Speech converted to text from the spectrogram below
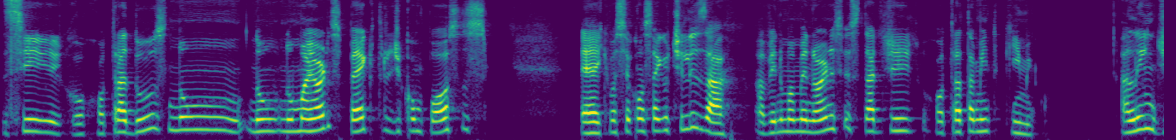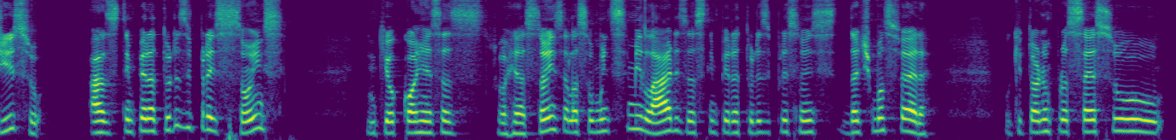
se traduz num, num, num maior espectro de compostos é, que você consegue utilizar, havendo uma menor necessidade de tratamento químico. Além disso, as temperaturas e pressões em que ocorrem essas reações, elas são muito similares às temperaturas e pressões da atmosfera o que torna o processo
